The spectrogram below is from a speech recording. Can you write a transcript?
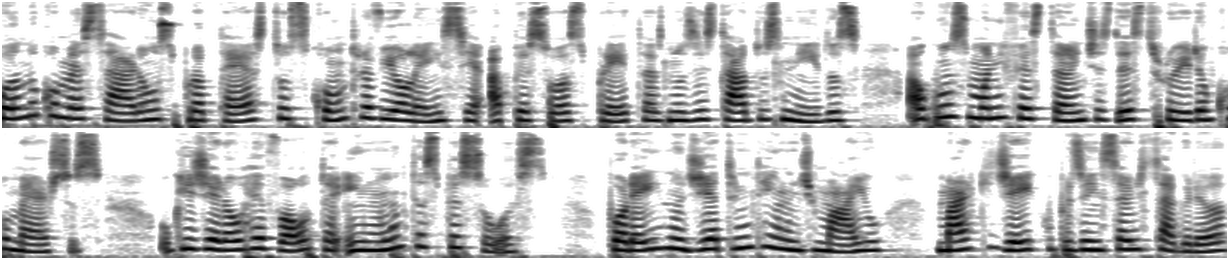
Quando começaram os protestos contra a violência a pessoas pretas nos Estados Unidos, alguns manifestantes destruíram comércios, o que gerou revolta em muitas pessoas. Porém, no dia 31 de maio, Mark Jacobs em seu Instagram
